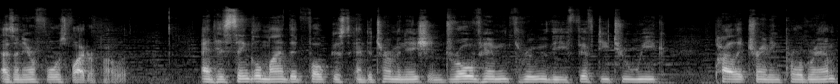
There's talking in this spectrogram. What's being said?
as an Air Force fighter pilot. And his single minded focus and determination drove him through the 52 week pilot training program.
